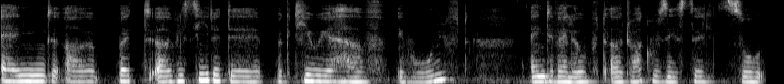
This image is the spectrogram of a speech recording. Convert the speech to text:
And uh, but uh, we see that the bacteria have evolved and developed uh, drug resistance. So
